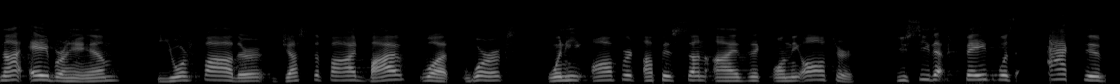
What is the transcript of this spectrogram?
not Abraham, your father, justified by what? Works when he offered up his son Isaac on the altar. You see that faith was active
